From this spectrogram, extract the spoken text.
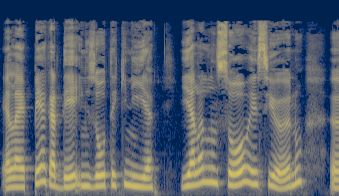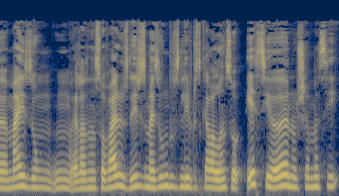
Ela é PhD em zootecnia. E ela lançou esse ano uh, mais um, um, Ela lançou vários livros, mas um dos livros que ela lançou esse ano chama-se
